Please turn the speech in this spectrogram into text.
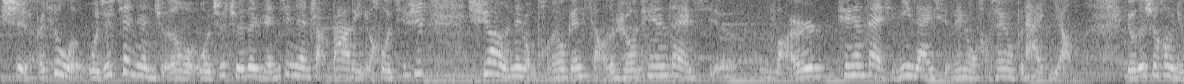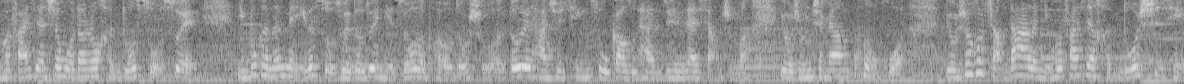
是，而且我我就渐渐觉得我，我就觉得人渐渐长大了以后，其实需要的那种朋友跟小的时候天天在一起玩儿，天天在一起腻在一起的那种，好像又不太一样。有的时候你会发现生活当中很多琐碎，你不可能每一个琐碎都对你所有的朋友都说，都对他去倾诉，告诉他你最近在想什么，有什么什么样的困惑。有时候长大了，你会发现很多事情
